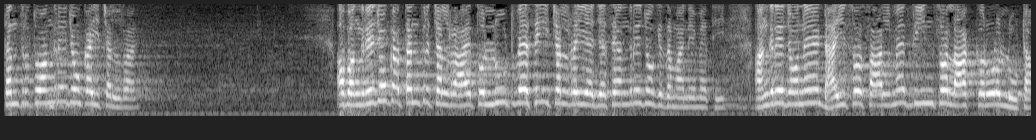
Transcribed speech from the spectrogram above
तंत्र तो अंग्रेज़ों का ही चल रहा है। अब अंग्रेज़ों का तंत्र चल रहा है तो लूट वैसे ही चल रही है, जैसे अंग्रेज़ों के जमाने में थी। अंग्रेज़ों ने 250 साल में 300 लाख करोड़ लूटा।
